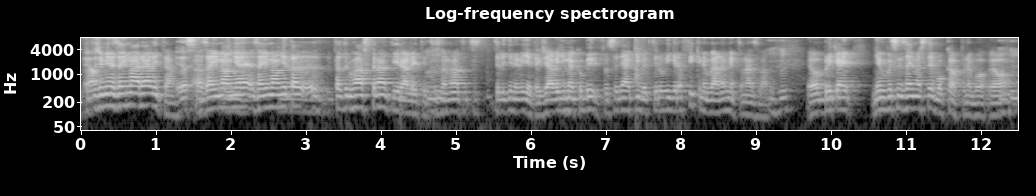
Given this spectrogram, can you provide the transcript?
Protože mě nezajímá realita. Jasně. A zajímá mě, zajímá mě ta, ta druhá strana té reality. To Mhm. znamená to, co ty lidi nevidí. Takže já vidím jakoby v podstatě nějaký vektorový grafik, nebo já nevím, jak to nazvat. Mhm. Jo, blikají, mě vůbec nezajímá, jestli to je mockup, nebo jo, Mhm.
